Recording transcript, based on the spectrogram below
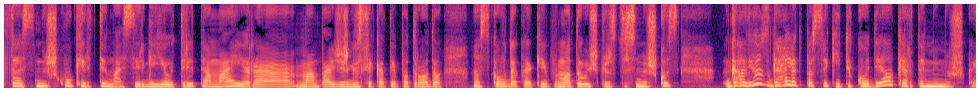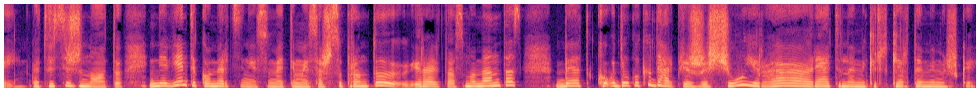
tas miškų kirtimas irgi jautri tema yra, man, pavyzdžiui, irgi visą laiką taip atrodo, na skauda, kad kaip matau iškirstus miškus. Gal jūs galit pasakyti, kodėl kertami miškai, kad visi žinotų, ne vien tik komerciniais sumetimais, aš suprantu, yra ir tas momentas, bet ko, dėl kokių dar priežasčių yra retinami kertami miškai?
